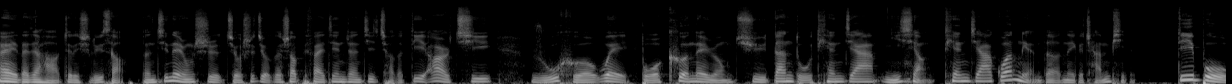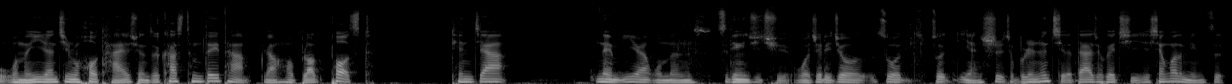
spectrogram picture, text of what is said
嗨，大家好，这里是吕嫂。本期内容是九十九个 Shopify 建站技巧的第二期，如何为博客内容去单独添加你想添加关联的那个产品。第一步，我们依然进入后台，选择 Custom Data，然后 Blog Post，添加 Name 依然我们自定义去取，我这里就做做演示，就不认真起了，大家就可以起一些相关的名字，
